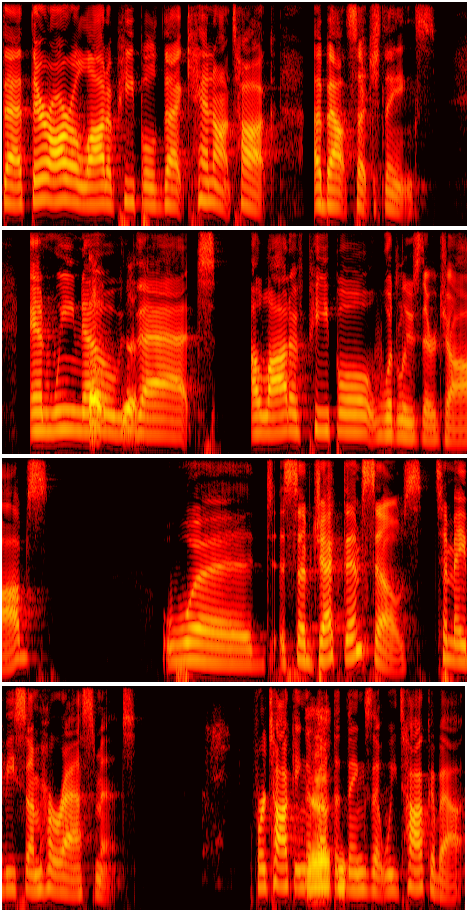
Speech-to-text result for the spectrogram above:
that there are a lot of people that cannot talk about such things. And we oh, know oh, yeah. that a lot of people would lose their jobs would subject themselves to maybe some harassment for talking yeah. about the things that we talk about.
